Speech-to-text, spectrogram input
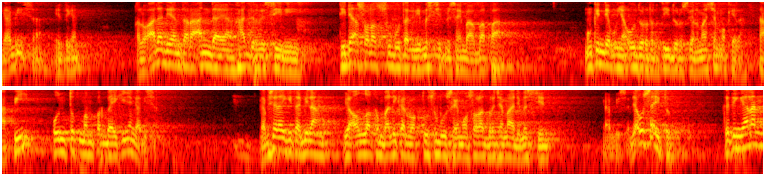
Nggak bisa, gitu kan? Kalau ada di antara anda yang hadir di sini, tidak sholat subuh tadi di masjid misalnya bapak-bapak, mungkin dia punya udur tertidur segala macam, oke lah. Tapi untuk memperbaikinya nggak bisa. Nggak bisa lagi kita bilang, ya Allah kembalikan waktu subuh saya mau sholat berjamaah di masjid. Nggak bisa. Jauh usah itu. Ketinggalan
